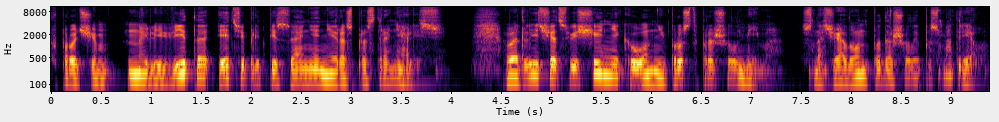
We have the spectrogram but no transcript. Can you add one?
Впрочем, на левита эти предписания не распространялись. В отличие от священника, он не просто прошел мимо. Сначала он подошел и посмотрел.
